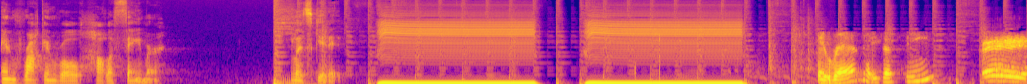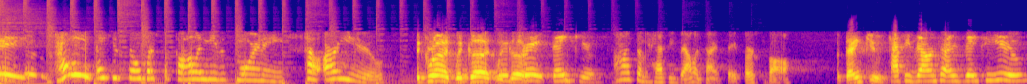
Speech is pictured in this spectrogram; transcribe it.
and Rock and Roll Hall of Famer. Let's get it. Hey, Rev. Hey, Justine. Hey. Hey, thank you so much for calling me this morning. How are you? We're good. We're good. We're, We're good. great. Thank you. Awesome. Happy Valentine's Day, first of all. Thank you. Happy Valentine's Day to you.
